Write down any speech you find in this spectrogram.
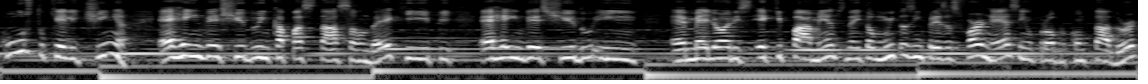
custo que ele tinha é reinvestido em capacitação da equipe, é reinvestido em é, melhores equipamentos, né? Então muitas empresas fornecem o próprio computador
